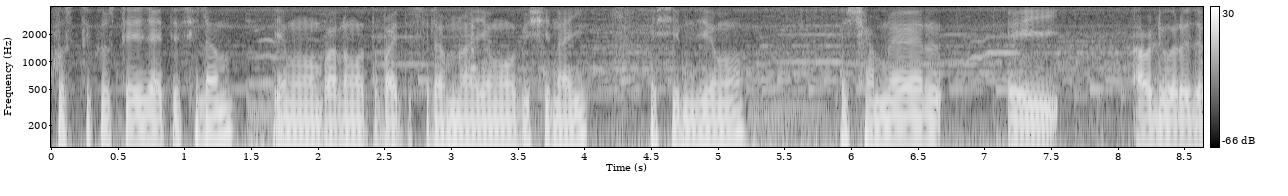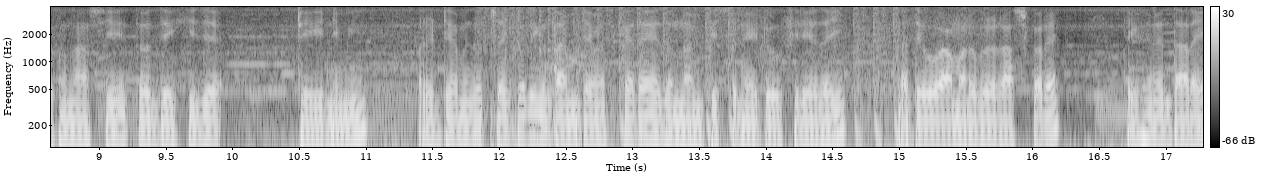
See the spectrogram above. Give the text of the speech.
খুঁজতে খুঁজতে যাইতেছিলাম। এমও ভালো মতো পাইতেছিলাম না এমও বেশি নাই, এসএমজি এমও তো সামনের এই আউলিগড়ে যখন আসি, তো দেখি যে টেকে নেমি আর ড্যামেজও ট্রাই করি, কিন্তু আমি ড্যামেজ খাই এই জন্য আমি পিছনে একটু ফিরে যাই, যাতে ও আমার উপরে রাশ করে। এখানে দাঁড়াই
